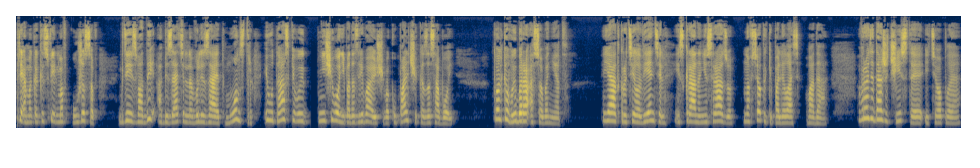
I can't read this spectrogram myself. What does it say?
прямо как из фильмов ужасов, где из воды обязательно вылезает монстр и утаскивает ничего не подозревающего купальщика за собой. Только выбора особо нет. Я открутила вентиль, из крана не сразу, но все-таки полилась вода. Вроде даже чистая и теплая.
